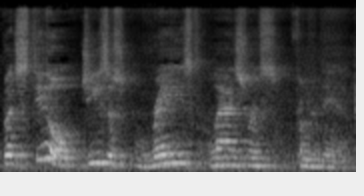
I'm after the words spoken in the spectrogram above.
But still, Jesus raised Lazarus from the dead.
